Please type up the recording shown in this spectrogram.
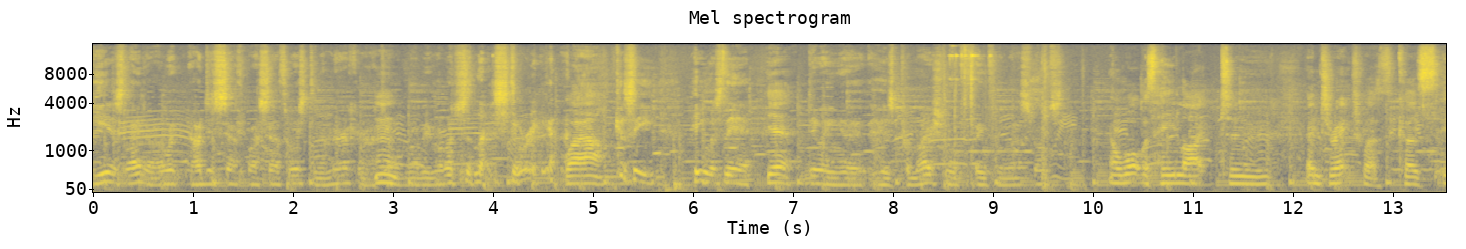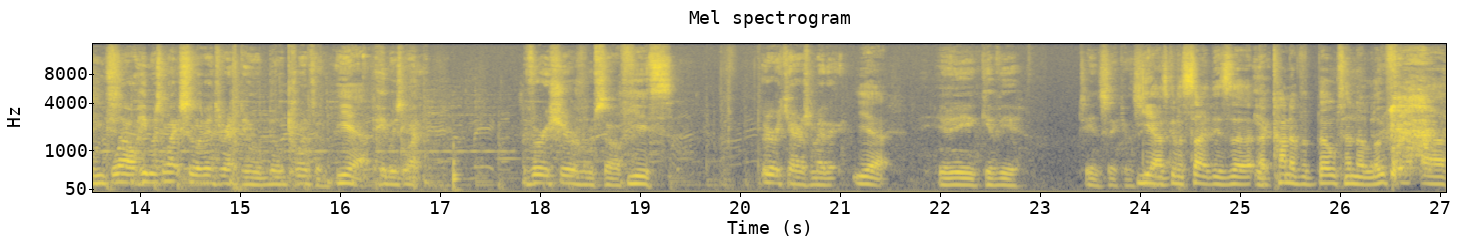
years later, I went. I did South by Southwest in America. and I told Robbie Robertson that story. wow, because he he was there yeah. doing uh, his promotional thing for Last Waltz. Now, what was he like to interact with? Because he's Well, he was like sort of interacting with Bill Clinton. yeah, He was like very sure of himself, yes, very charismatic. yeah. You know, he'd give you ten seconds. Yeah, I was going to say there's a, Yeah. a kind of a built-in aloof, uh,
